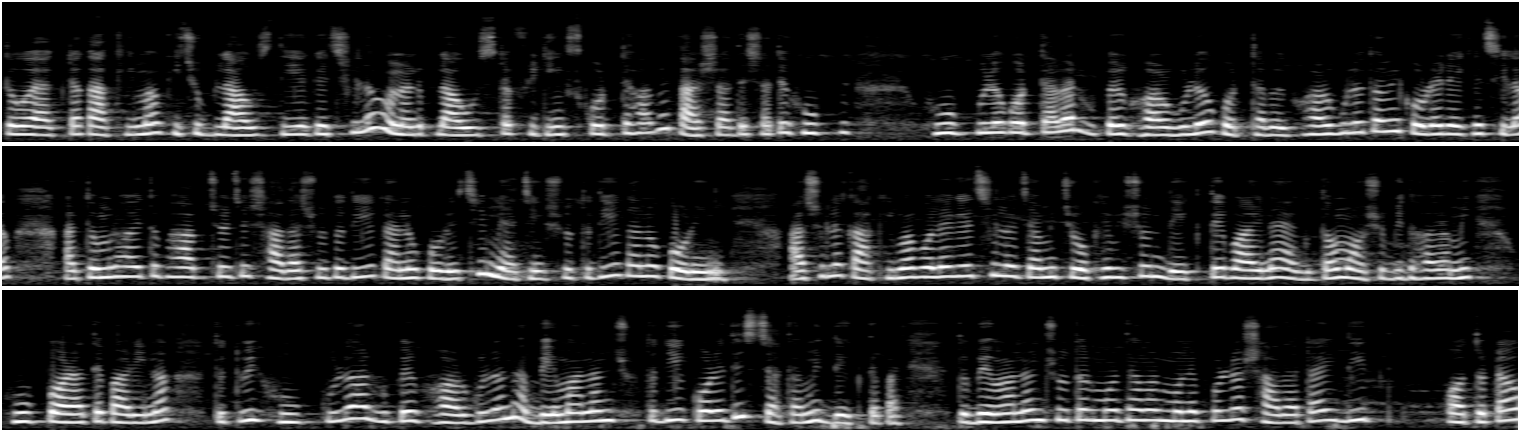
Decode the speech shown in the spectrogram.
তো একটা কাকিমা কিছু ব্লাউজ দিয়ে গেছিল। ওনার ব্লাউজটা ফিটিংস করতে হবে। তার সাথে সাথে হুপ হুপগুলো করতে হবে আর হুপের ঘরগুলোও করতে হবে। ঘরগুলো তো আমি করে রেখেছিলাম। আর তোমরা হয়তো ভাবছ যে সাদা সুতো দিয়ে কেন করেছি? ম্যাচিং সুতো দিয়ে কেন করিনি? আসলে কাকিমা বলে গেছিল যে, আমি চোখে ভীষণ দেখতে পাই না, একদম অসুবিধা হয়, আমি হুপ পরাতে পারি না। তো তুই হুপগুলো আর হুপের ঘরগুলো না বেমানান সুতো দিয়ে করে দিস, যাতে আমি দেখতে পাই। তো বেমানান সুতোর মধ্যে আমার মনে পড়ল, সাদাটাই দিই অতটাও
